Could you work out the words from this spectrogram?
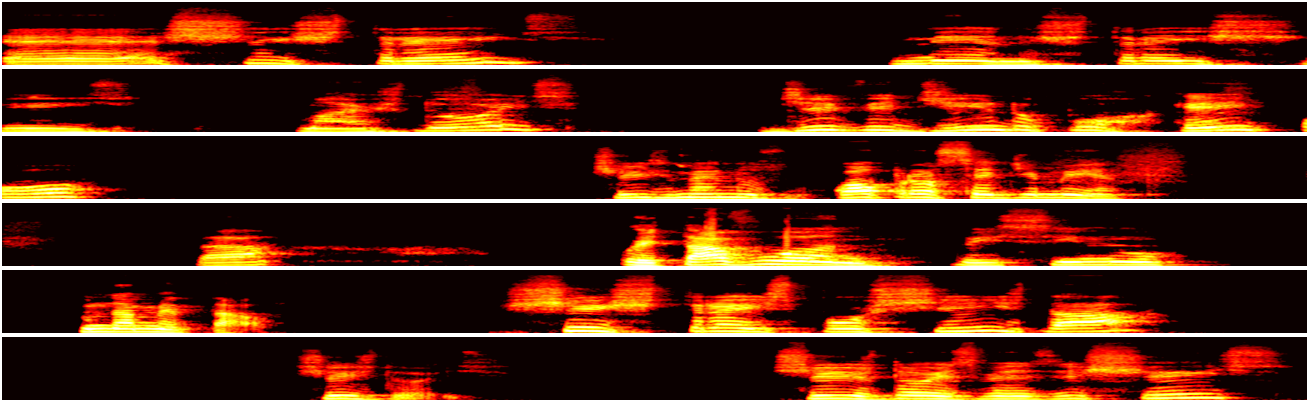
é x3 menos 3x mais 2, dividindo por quem? Por x menos 1. Qual o procedimento? Tá? Oitavo ano do ensino fundamental. x3 por x dá x2. x2 vezes x,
